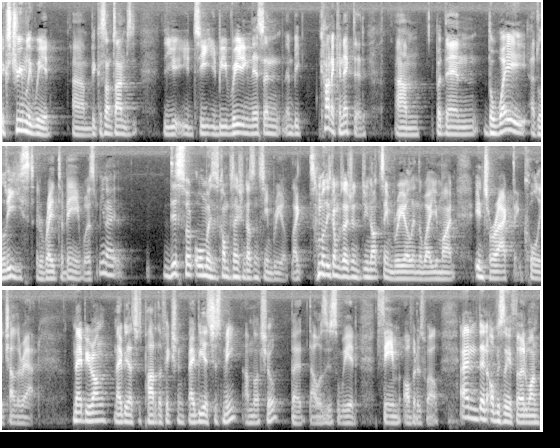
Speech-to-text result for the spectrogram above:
extremely weird um, because sometimes you, would see you'd be reading this and, and be kind of connected. Um, but then the way, at least, it read to me was, you know, this sort of almost this conversation doesn't seem real. Like some of these conversations do not seem real in the way you might interact and call each other out. Maybe wrong. Maybe that's just part of the fiction. Maybe it's just me. I'm not sure. But that was just a weird theme of it as well. And then obviously a third one,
